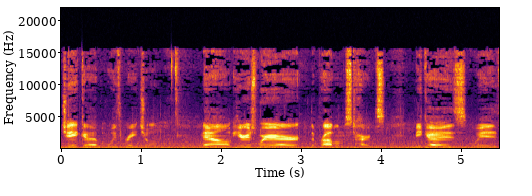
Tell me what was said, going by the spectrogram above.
Jacob with Rachel. Now, here's where the problem starts, because with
